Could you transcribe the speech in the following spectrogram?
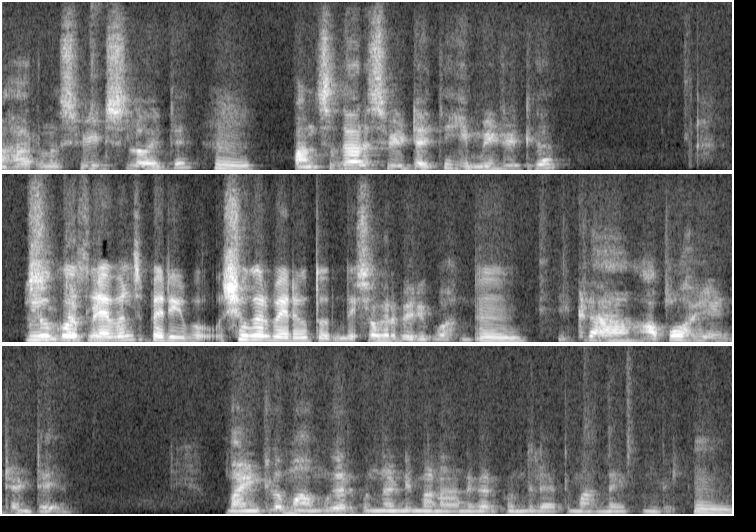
ఆహారంలో స్వీట్స్లో అయితే. పంచదార స్వీట్ అయితే ఇమీడియట్గా గ్లూకోజ్ లెవెల్స్ పెరిగి షుగర్ పెరుగుతుంది షుగర్ పెరిగిపోతుంది. ఇక్కడ అపోహ ఏంటంటే మా ఇంట్లో మా అమ్మగారికి ఉందండి మా నాన్నగారికి ఉంది లేకపోతే మా అన్నయ్యకి ఉంది మ్మ్.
